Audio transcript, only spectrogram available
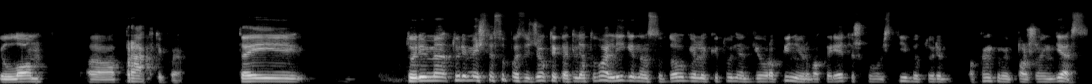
bylom uh, praktikoje. Tai turime, turime iš tiesų pasidžiaugti, kad Lietuva, lyginant su daugeliu kitų netgi europinių ir vakarietiškų valstybių, turi pakankamai pažangės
